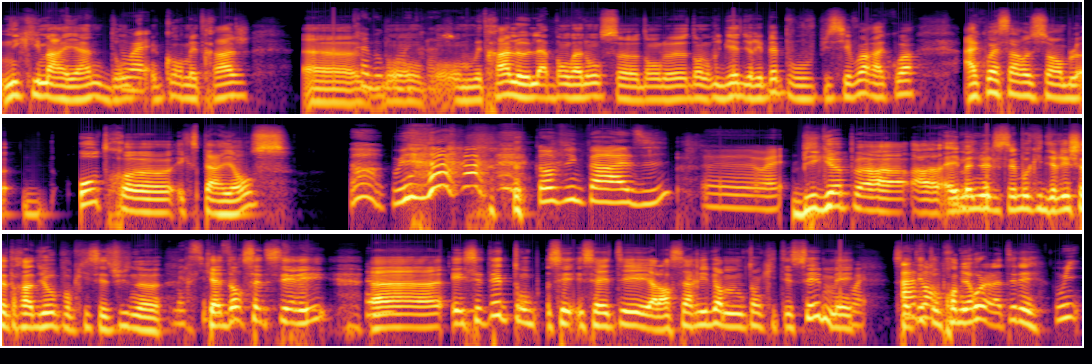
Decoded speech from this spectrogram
Nicky Marianne, donc Ouais. un court métrage. Euh, bon, on mettra le- la bande-annonce euh, dans le, dans le du replay pour que vous puissiez voir à quoi, à quoi ça ressemble. Autre euh, expérience, Ah, oui Camping Paradis. euh, ouais, big up à, à Emmanuel Sebo qui dirige cette radio pour qui c'est une merci. qui adore cette série. Et c'était ton, ça a été, alors c'est arrivé en même temps qu'ITC, mais Ouais. ça a été ton premier rôle à la télé. Oui,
